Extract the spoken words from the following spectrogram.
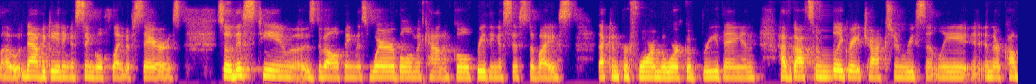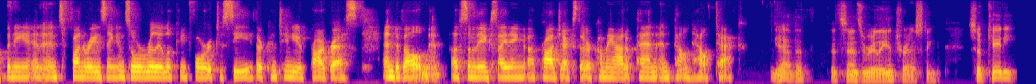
uh, navigating a single flight of stairs. So, this team is developing this wearable mechanical breathing assist device that can perform the work of breathing and have got some really great traction recently in their company and, and fundraising. And so we're really looking forward to see their continued progress and development of some of the exciting uh, projects that are coming out of Penn and Penn Health Tech. Yeah, that, that sounds really interesting. So, Katie,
